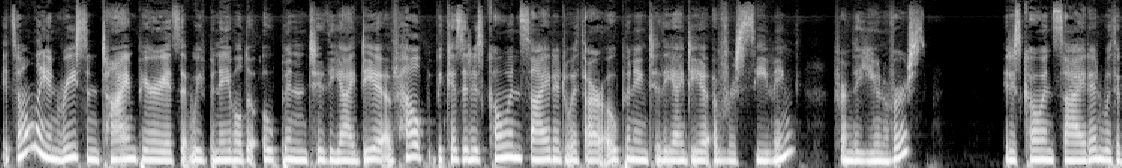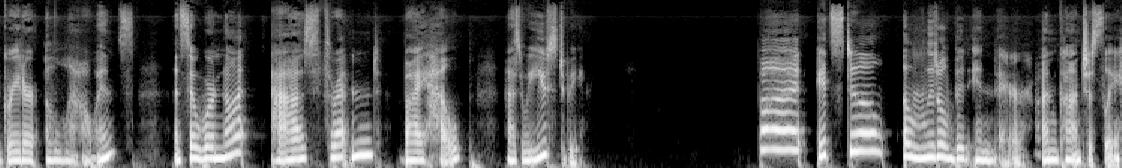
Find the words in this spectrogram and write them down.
It's only in recent time periods that we've been able to open to the idea of help because it has coincided with our opening to the idea of receiving from the universe. It has coincided with a greater allowance. And so we're not as threatened by help as we used to be but it's still a little bit in there unconsciously.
